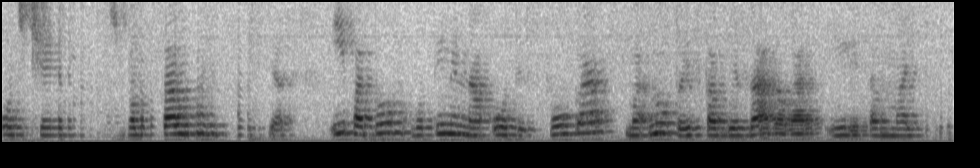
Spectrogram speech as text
Отче наш, Богородица, и потом вот именно от испуга, ну, то есть как бы заговор или там молитва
